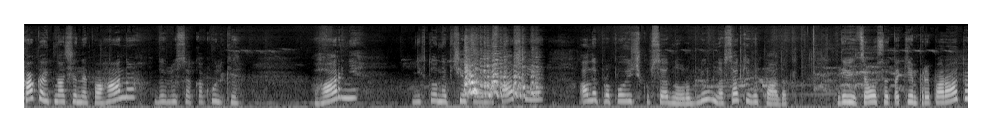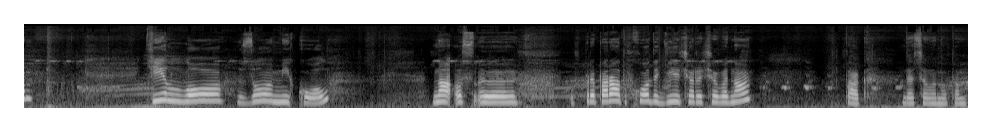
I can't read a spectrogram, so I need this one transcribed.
Какають, наче непогано. Дивлюся, какульки гарні. Ніхто не пчихає, не кашляє, але пропоїчку все одно роблю на всякий випадок. Дивіться, ось таким препаратом. Тілозомікол. На ос... е... В препарат входить діюча речовина. Так, де це воно там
